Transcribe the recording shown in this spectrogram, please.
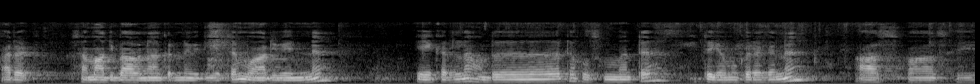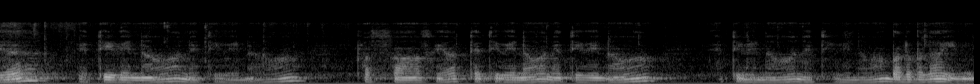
අර සමාධි භාවනා කරන විදිහටම වාඩි වෙන්න. ඒ කරලා හොඳට හුස්මට හිත යොමු කරගෙන ආස්වාසය ඇති වෙනවා නැති වෙනවා ප්‍රස්වාසයත් ඇති වෙනවා නැති වෙනවා ඇති වෙනවා නැති වෙනවා බල බල ඉන්න.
